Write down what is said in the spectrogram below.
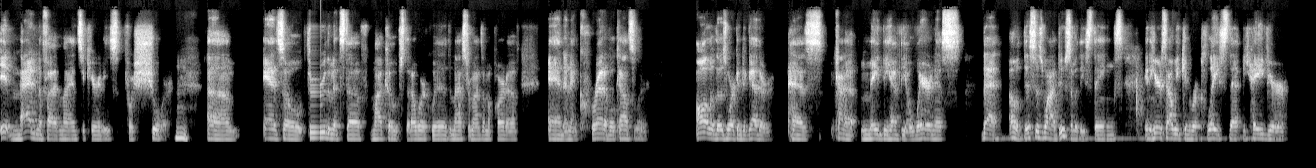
it magnified my insecurities for sure. Mm. Um, and so, through the midst of my coach that I work with, the masterminds I'm a part of, and an incredible counselor, all of those working together has kind of made me have the awareness that, oh, this is why I do some of these things. And here's how we can replace that behavior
